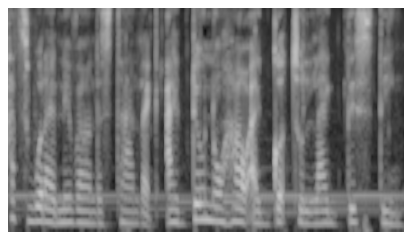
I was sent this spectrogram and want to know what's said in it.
That's what I never understand. Like, I don't know how I got to like this thing.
